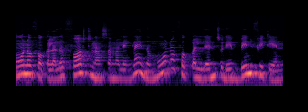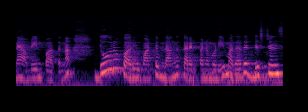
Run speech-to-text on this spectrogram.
மோனோஃபோக்கல் அதாவது ஃபர்ஸ்ட் நான் சொன்னேன் இல்லைங்களா? இந்த மோனோஃபோக்கல் லென்ஸுடைய பெனிஃபிட் என்ன அப்படின்னு பார்த்தோன்னா தூர பார்வை மட்டும் தாங்க கரெக்ட் பண்ண முடியும். அதாவது டிஸ்டன்ஸ்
